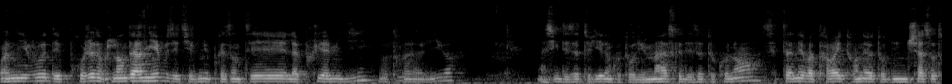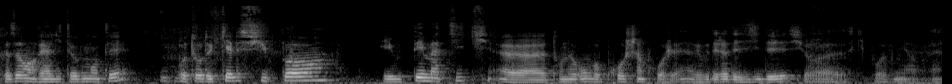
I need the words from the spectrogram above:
Au niveau des projets, donc l'an dernier, vous étiez venu présenter La pluie à midi, votre mhm. livre, ainsi que des ateliers donc autour du masque, des autocollants. Cette année, votre travail tournait autour d'une chasse au trésor en réalité augmentée. Mhm. Autour de quels supports et ou thématiques euh, tourneront vos prochains projets? Avez-vous déjà des idées sur euh, ce qui pourrait venir après?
